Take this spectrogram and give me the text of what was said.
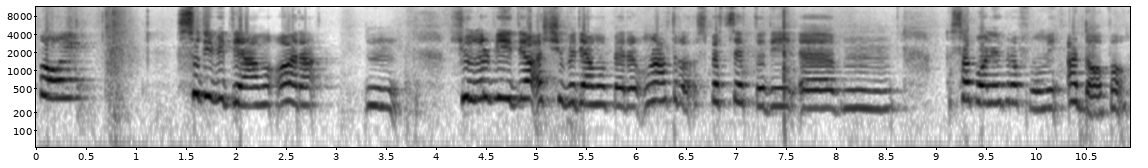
Poi suddividiamo, ora mh, mm, chiudo il video e ci vediamo per un altro spezzetto di eh, mh, saponi e profumi. A dopo,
